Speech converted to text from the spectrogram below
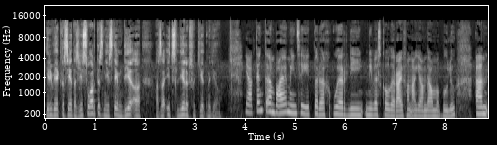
hierdie week gesê het as jy swart is en jy stem DA as daar iets leliks verkeerd met jou. Ja, ek dink um, baie mense het berig oor die nuwe skildery van Ayanda Mabulu. Um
